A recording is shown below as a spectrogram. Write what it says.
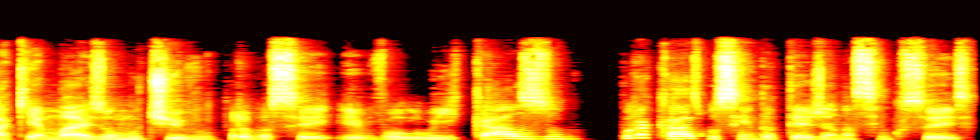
Aqui é mais um motivo para você evoluir, caso por acaso você ainda esteja na 5.6.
